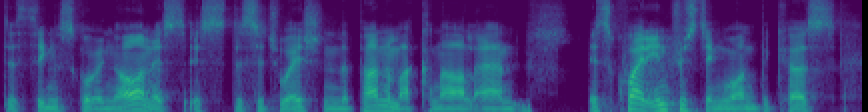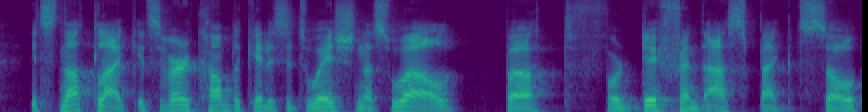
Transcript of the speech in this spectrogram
the things going on is is the situation in the panama canal. And it's quite interesting one because it's not like it's a very complicated situation as well but for different aspects. So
